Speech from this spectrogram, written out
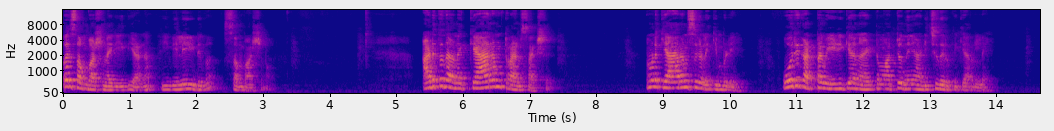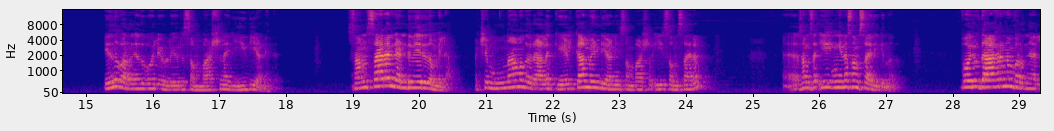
ഒരു സംഭാഷണ രീതിയാണ് ഈ വിലയിടിവ് സംഭാഷണം. അടുത്തതാണ് ക്യാരം ട്രാൻസാക്ഷൻ. നമ്മൾ ക്യാരംസ് കളിക്കുമ്പോഴേ ഒരു കട്ട വീഴിക്കാനായിട്ട് മറ്റൊന്നിനെ അടിച്ചു തെറിപ്പിക്കാറില്ലേ എന്ന് പറഞ്ഞതുപോലെയുള്ള ഒരു സംഭാഷണ രീതിയാണിത്. സംസാരം രണ്ടുപേര് തമ്മിലാണ് പക്ഷെ മൂന്നാമതൊരാൾ കേൾക്കാൻ വേണ്ടിയാണ് ഈ സംഭാഷണം ഈ സംസാരം സംസാ ഇങ്ങനെ സംസാരിക്കുന്നത്. ഇപ്പോൾ ഒരു ഉദാഹരണം പറഞ്ഞാൽ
